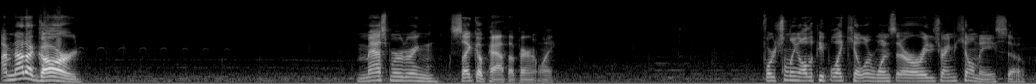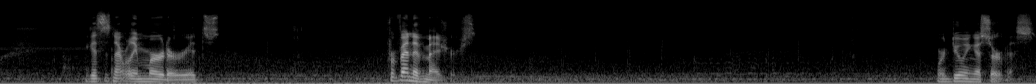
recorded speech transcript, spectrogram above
I'm not a guard! Mass murdering psychopath, apparently. Fortunately, all the people I kill are ones that are already trying to kill me, so... I guess it's not really murder, it's... Preventive measures. We're doing a service.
